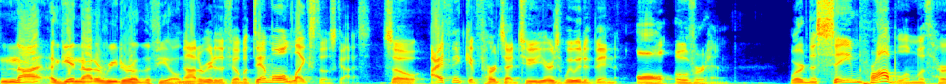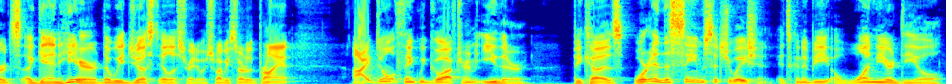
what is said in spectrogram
not again, not a reader of the field. Not a reader of the field, but Dan Mullen likes those guys. So I think if Hurts had two years, we would have been all over him. We're in the same problem with Hurts again here that we just illustrated, which is why we started with Bryant. I don't think we go after him either because we're in the same situation. It's going to be a one year deal.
